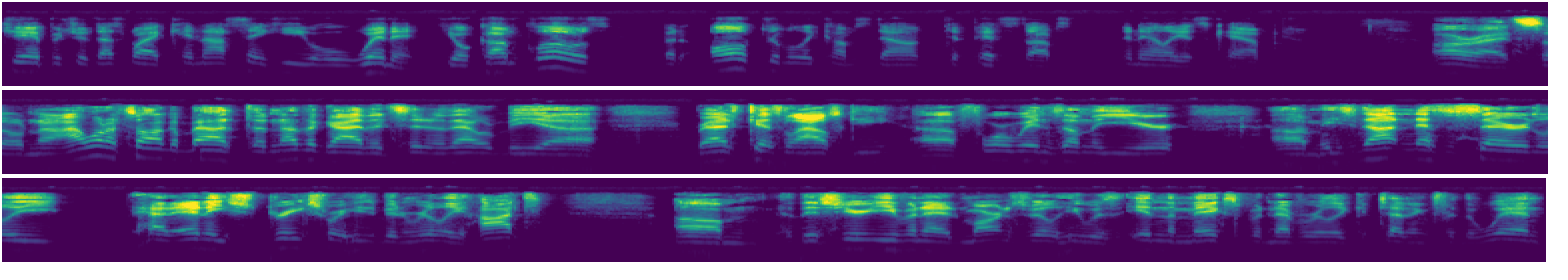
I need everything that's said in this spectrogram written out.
championship. That's why I cannot say he will win it. He'll come close, but ultimately comes down to pit stops in Elliott's camp. All right, so now I want to talk about another guy that's in it. That would be uh, Brad Keselowski. Uh, four wins on the year. Um, he's not necessarily had any streaks where he's been really hot. Um, this year, even at Martinsville, he was in the mix, but never really contending for the win.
